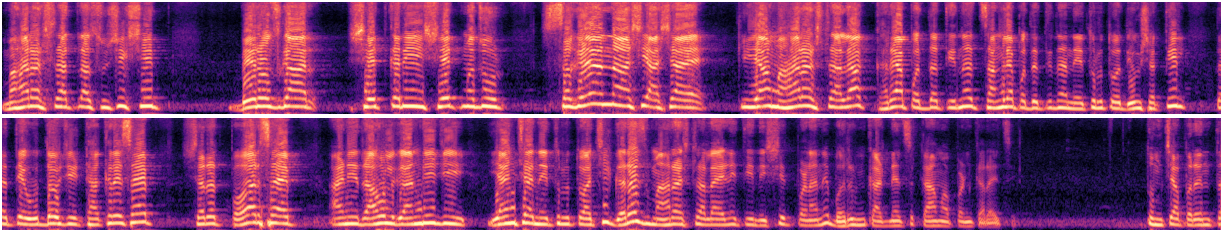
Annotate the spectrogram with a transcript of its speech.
महाराष्ट्रातला सुशिक्षित बेरोजगार शेतकरी शेतमजूर सगळ्यांना अशी आशा आहे की या महाराष्ट्राला खऱ्या पद्धतीनं चांगल्या पद्धतीनं नेतृत्व देऊ शकतील. तर ते उद्धवजी ठाकरे साहेब शरद पवार साहेब आणि राहुल गांधीजी यांच्या नेतृत्वाची गरज महाराष्ट्राला आहे आणि ती निश्चितपणाने भरून काढण्याचं काम आपण करायचं तुमच्यापर्यंत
